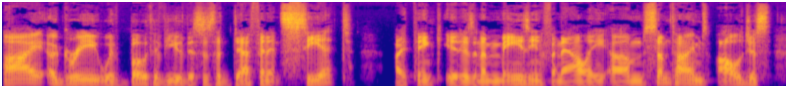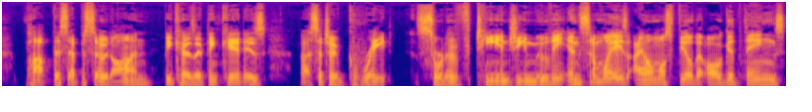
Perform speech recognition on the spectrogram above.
I agree with both of you. This is the definite see it. I think it is an amazing finale. Um, sometimes I'll just pop this episode on because I think it is uh, such a great sort of TNG movie. In some ways, I almost feel that All Good Things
